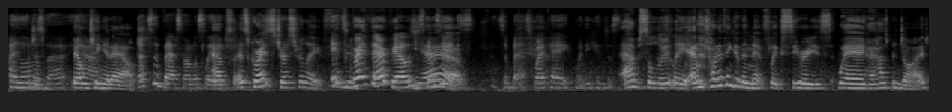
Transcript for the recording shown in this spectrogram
I love Just that. belting yeah. it out. That's the best, honestly. Absolutely, it's great stress relief. It's Yeah. great therapy. I was just gonna say it's, it's the best. Why pay when you can just Absolutely. And I'm trying to think of the Netflix series where her husband died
